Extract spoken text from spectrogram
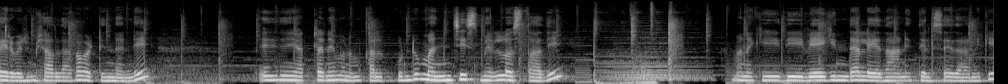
ఒక ఇరవై నిమిషాల దాకా పట్టిందండి. ఇది అట్లనే మనం కలుపుకుంటూ మంచి స్మెల్ వస్తుంది. మనకి ఇది వేగిందా లేదా అని తెలిసేదానికి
